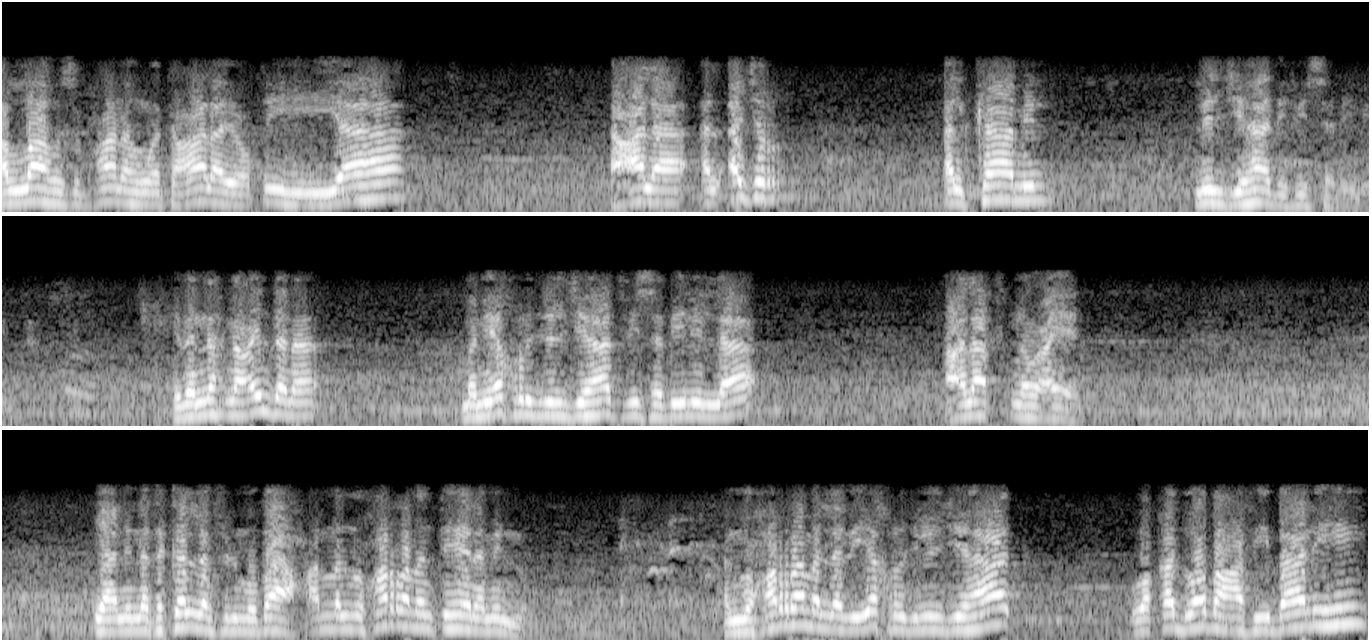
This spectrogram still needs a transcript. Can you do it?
الله سبحانه وتعالى يعطيه إياها على الأجر الكامل للجهاد في سبيل الله. إذا نحن عندنا من يخرج للجهاد في سبيل الله على نوعين. يعني نتكلم في المباح أما المحرم انتهينا منه. المحرم الذي يخرج للجهاد وقد وضع في باله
